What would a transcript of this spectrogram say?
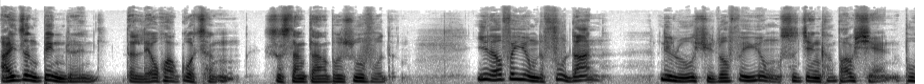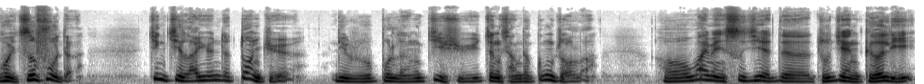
癌症病人的疗化过程是相当不舒服的；医疗费用的负担，例如许多费用是健康保险不会支付的；经济来源的断绝，例如不能继续正常的工作了；和外面世界的逐渐隔离，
